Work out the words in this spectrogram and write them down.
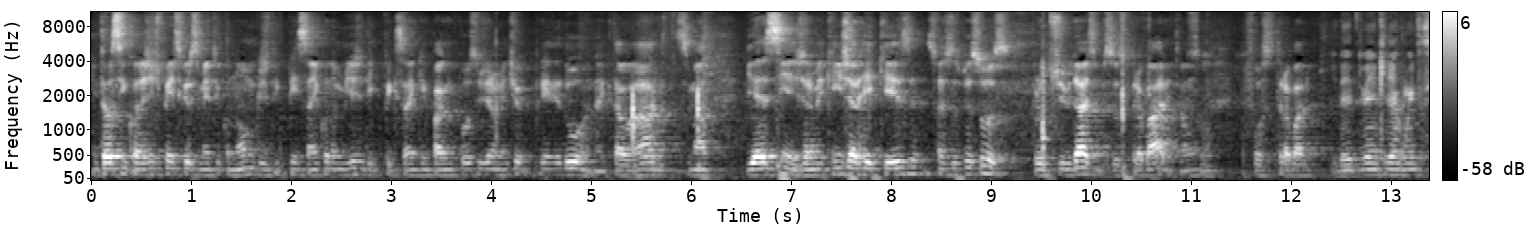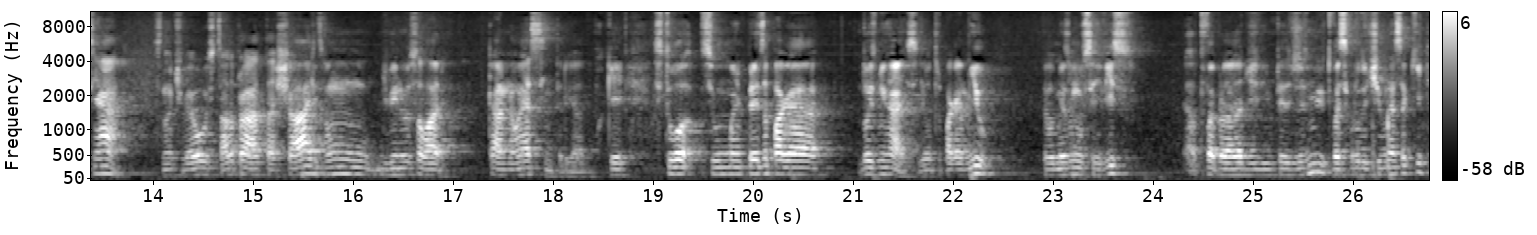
Então, assim, quando a gente pensa em crescimento econômico, a gente tem que pensar em economia, a gente tem que pensar em quem paga imposto, geralmente é o empreendedor, né? Que tá lá, que se mata. E é assim, geralmente quem gera riqueza são essas pessoas. Produtividade, são pessoas que trabalham, então, Sim. a força do trabalho. E daí vem aquele argumento assim, ah, se não tiver o Estado pra taxar, eles vão diminuir o salário. Cara, não é assim, tá ligado? Porque se, tu, se uma empresa paga dois mil reais e outra paga mil, pelo mesmo serviço, ela- tu vai pra lá de empresa de dois mil, tu vai ser produtivo nessa aqui,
